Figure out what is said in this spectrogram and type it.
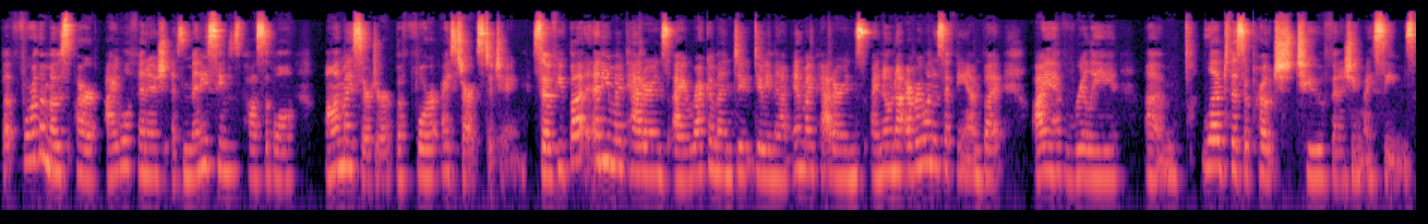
but for the most part, I will finish as many seams as possible on my serger before I start stitching. So if you bought any of my patterns, I recommend do doing that in my patterns. I know not everyone is a fan, but I have really um, loved this approach to finishing my seams.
